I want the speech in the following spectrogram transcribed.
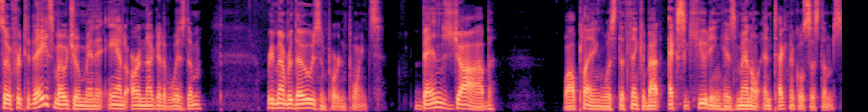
So, for today's Mojo Minute and our nugget of wisdom, remember those important points. Ben's job while playing was to think about executing his mental and technical systems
